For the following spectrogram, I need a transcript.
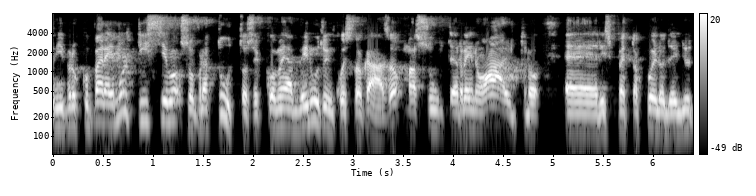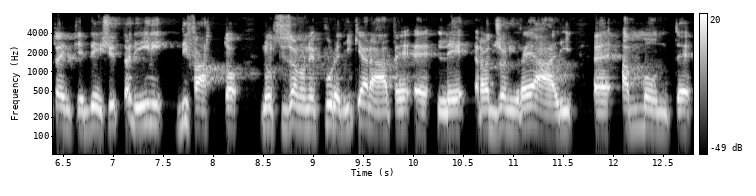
mi preoccuperei moltissimo, soprattutto se come è avvenuto in questo caso, ma su un terreno altro eh, rispetto a quello degli utenti e dei cittadini, di fatto non si sono neppure dichiarate eh, le ragioni reali eh, a monte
